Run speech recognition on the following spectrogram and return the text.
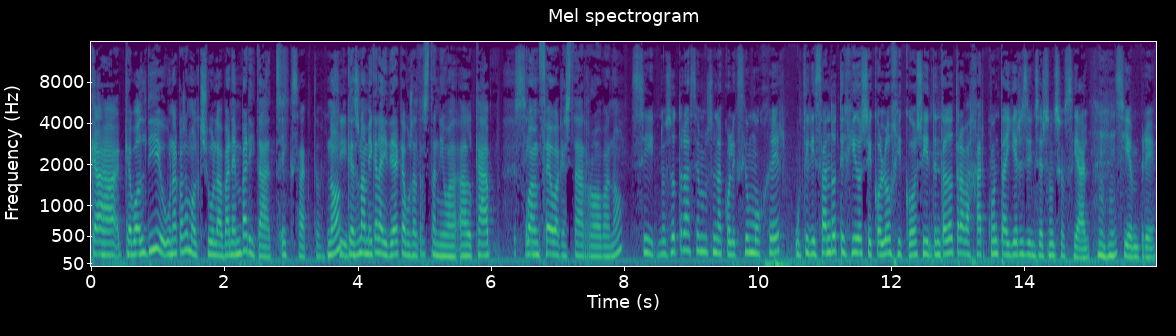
Que, que vol dir una cosa molt xula, venem veritat. Exacto. no? Sí. Que és una mica la idea que vosaltres teniu al cap Sí. quan feu aquesta roba, no? Sí, nosotros hacemos una colección mujer utilizando tejidos ecológicos e intentando trabajar con talleres de inserción social, siempre.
